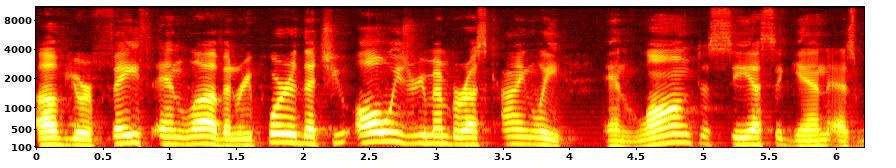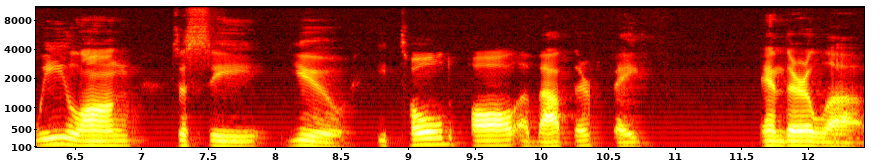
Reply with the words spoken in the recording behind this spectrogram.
of your faith and love, and reported that you always remember us kindly and long to see us again as we long to see you. He told Paul about their faith and their love.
